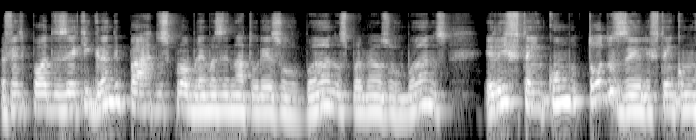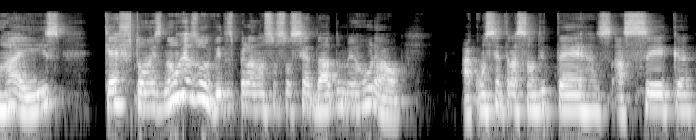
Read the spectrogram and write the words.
a gente pode dizer que grande parte dos problemas de natureza urbana, os problemas urbanos, eles têm como todos eles têm como raiz questões não resolvidas pela nossa sociedade do meio rural. A concentração de terras, a seca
